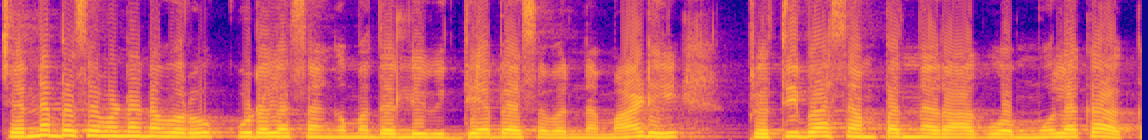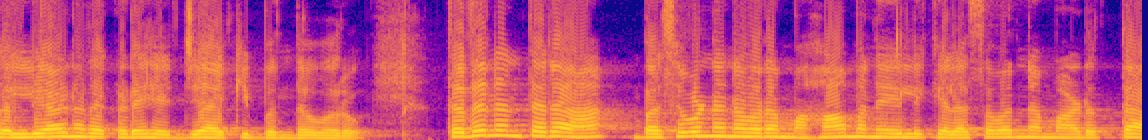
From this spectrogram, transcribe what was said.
ಚನ್ನಬಸವಣ್ಣನವರು ಕೂಡಲ ಸಂಗಮದಲ್ಲಿ ವಿದ್ಯಾಭ್ಯಾಸವನ್ನ ಮಾಡಿ ಪ್ರತಿಭಾ ಸಂಪನ್ನರಾಗುವ ಮೂಲಕ ಕಲ್ಯಾಣದ ಕಡೆ ಹೆಜ್ಜೆ ಹಾಕಿ ಬಂದವರು. ತದನಂತರ ಬಸವಣ್ಣನವರ ಮಹಾಮನೆಯಲ್ಲಿ ಕೆಲಸವನ್ನ ಮಾಡುತ್ತಾ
